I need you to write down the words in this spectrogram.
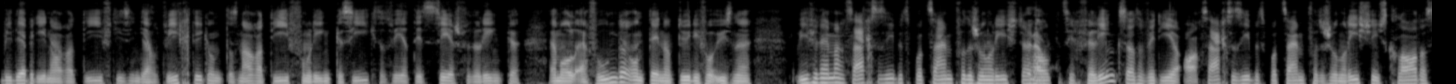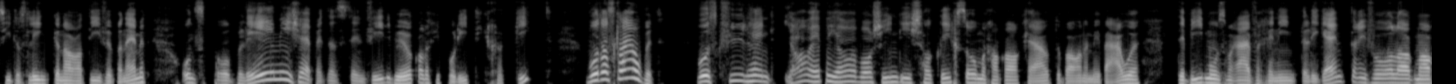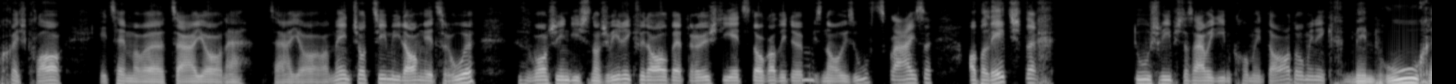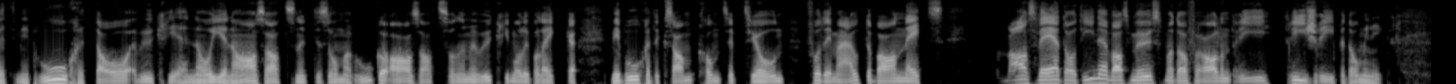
weil eben die Narrative, die sind halt wichtig und das Narrativ vom linken Sieg, das wird jetzt zuerst für den Linken einmal erfunden und dann natürlich von unseren, wie viel haben wir? 76 Prozent der Journalisten genau. halten sich für links, also für die 76 Prozent der Journalisten ist klar, dass sie das linke Narrativ übernehmen und das Problem ist eben, dass es dann viele bürgerliche Politiker gibt, wo das glauben die das Gefühl haben, ja, eben, ja, wahrscheinlich ist es halt gleich so, man kann gar keine Autobahnen mehr bauen. Dabei muss man einfach eine intelligentere Vorlage machen. Ist klar, jetzt haben wir äh, zehn Jahre, ne, zehn Jahre, wir haben schon ziemlich lange jetzt Ruhe. Wahrscheinlich ist es noch schwierig für den Albert Rösti, jetzt da gerade wieder mhm. etwas Neues aufzugleisen. Aber letztlich, du schreibst das auch in deinem Kommentar, Dominik, wir brauchen, wir brauchen da wirklich einen neuen Ansatz, nicht so einen Ruger-Ansatz, sondern wir wirklich mal überlegen, wir brauchen eine Gesamtkonzeption von dem Autobahnnetz. Was wäre da drin, was müssen wir da vor allem reinschreiben, Dominik?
